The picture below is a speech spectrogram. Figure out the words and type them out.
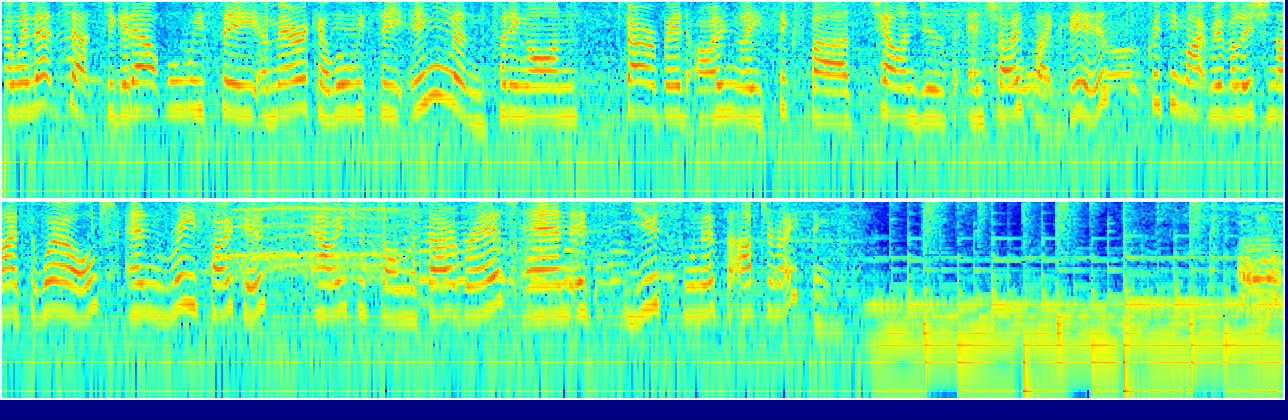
And when that starts to get out, will we see America, will we see England putting on thoroughbred only six bars challenges and shows like this, Chrissy might revolutionise the world and refocus our interest on the thoroughbred and its usefulness after racing. Oh,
